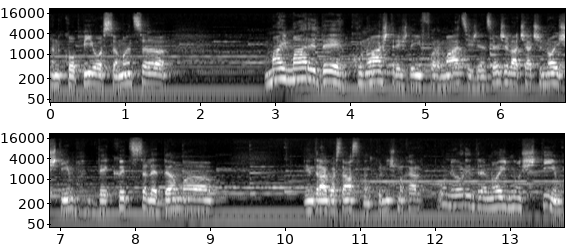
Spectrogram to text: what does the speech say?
în copii o sămânță mai mare de cunoaștere și de informații și de înțelegere la ceea ce noi știm decât să le dăm uh, din dragostea noastră, pentru că nici măcar uneori dintre noi nu știm,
